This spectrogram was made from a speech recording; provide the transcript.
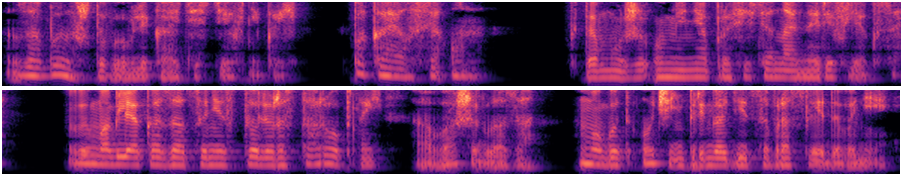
«Забыл, что вы увлекаетесь техникой», – покаялся он. «К тому же у меня профессиональные рефлексы. Вы могли оказаться не столь расторопной, а ваши глаза могут очень пригодиться в расследовании,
